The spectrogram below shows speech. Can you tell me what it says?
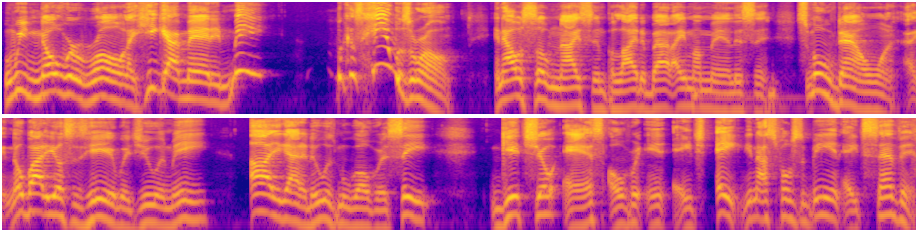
when we know we're wrong, like he got mad at me because he was wrong. And I was so nice and polite about it. Hey, my man, listen, smooth down one. Hey, nobody else is here with you and me. All you gotta do is move over a seat. Get your ass over in H8. You're not supposed to be in H7.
